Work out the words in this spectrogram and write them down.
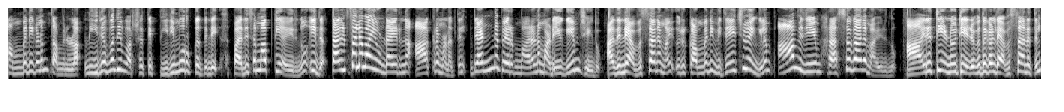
കമ്പനികളും തമ്മിലുള്ള നിരവധി വർഷത്തെ പിരിമുറുക്കത്തിന്റെ പരിസമാപ്തിയായിരുന്നു ഇത്. തൽഫലമായി ഉണ്ടായിരുന്ന ആക്രമണത്തിൽ രണ്ടുപേർ മരണമടയുകയും ചെയ്തു. അതിന്റെ അവസാനമായി ഒരു കമ്പനി വിജയിച്ചുവെങ്കിലും ആ വിജയം ഹ്രസ്വകാലമായിരുന്നു. ആയിരത്തി എണ്ണൂറ്റി എഴുപതുകളുടെ അവസാനത്തിൽ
